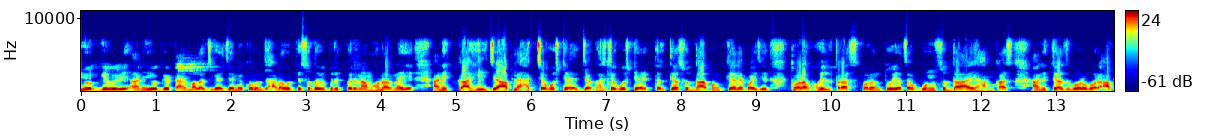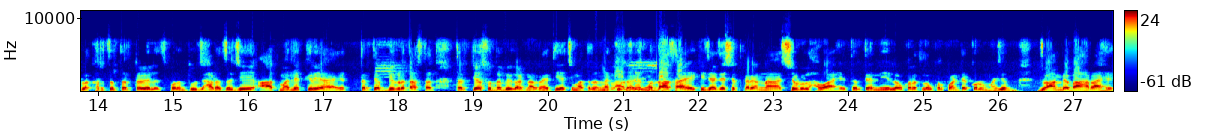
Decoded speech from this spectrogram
योग्य वेळी आणि योग्य टायमालाच घ्या. जेणेकरून झाडावरती सुद्धा विपरीत परिणाम होणार नाही आणि काही ज्या आपल्या हातच्या गोष्टी आहेत ज्या घरच्या गोष्टी आहेत तर त्या सुद्धा आपण केल्या पाहिजेत. थोडा होईल त्रास परंतु याचा गुण सुद्धा आहे हमखास. आणि त्याचबरोबर आपला खर्च तर टळेलच परंतु झाडाचं जे आतमधल्या क्रिया आहेत तर त्या बिघडत असतात तर त्या सुद्धा बिघडणार नाहीत याची मात्र नक्की एक. मुद्दा असा आहे की ज्या ज्या शेतकऱ्यांना शेड्यूल हवा आहे तर त्यांनी लवकरात लवकर कॉन्टॅक्ट करून म्हणजे जो आंब्या बहार आहे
